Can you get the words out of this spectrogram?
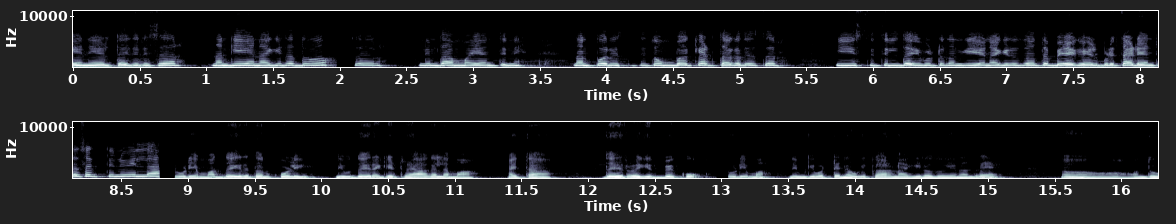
ಏನು ಹೇಳ್ತಾ ಇದ್ದೀರಿ ಸರ್? ನನಗೆ ಏನಾಗಿರೋದು? ಸರ್ ನಿಮ್ದು ಅಮ್ಮ ಅಂತೀನಿ. ನನ್ನ ಪರಿಸ್ಥಿತಿ ತುಂಬ ಕೆಟ್ಟಾಗದೆ ಸರ್. ಈ ಸ್ಥಿತಿಲಿ ದಯವಿಟ್ಟು ನನಗೆ ಏನಾಗಿರೋದು ಅಂತ ಬೇಗ ಹೇಳ್ಬಿಡಿ ತಡೆ ಅಂತ ಶಕ್ತಿನೂ ಇಲ್ಲ. ನೋಡಿಯಮ್ಮ ಧೈರ್ಯ ತಂದ್ಕೊಳ್ಳಿ. ನೀವು ಧೈರ್ಯ ಗೆಟ್ಟರೆ ಆಗಲ್ಲಮ್ಮ ಆಯಿತಾ? ಧೈರ್ಯವಾಗಿರಬೇಕು. ನೋಡಿಯಮ್ಮ ನಿಮಗೆ ಹೊಟ್ಟೆ ನೋವಿಗೆ ಕಾರಣ ಆಗಿರೋದು ಏನಂದರೆ ಒಂದು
